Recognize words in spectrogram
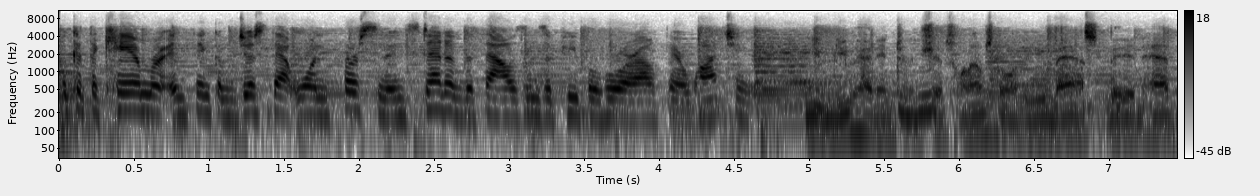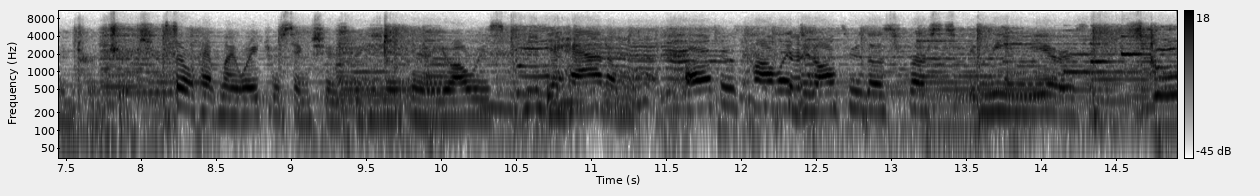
Look at the camera and think of just that one person instead of the thousands of people who are out there watching you. You, you had mm-hmm. internships when I was going to UMass. They didn't have internships. Still have my waitressing shoes because you, you know you always you had them all through college and all through those first lean years. School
